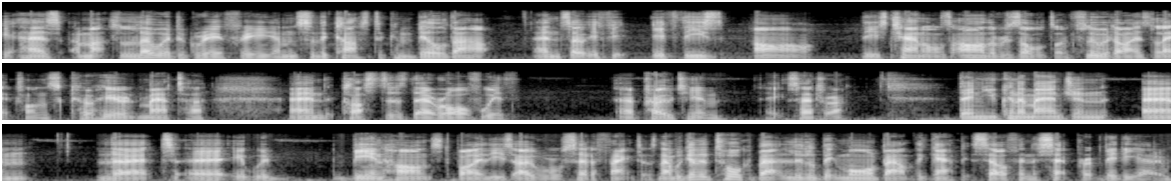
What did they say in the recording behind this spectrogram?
it has a much lower degree of freedom, so the cluster can build up. And so if, if these are these channels are the result of fluidized electrons, coherent matter, and clusters thereof with uh, protium, etc., then you can imagine um, that uh, it would be enhanced by these overall set of factors. Now we're going to talk about a little bit more about the gap itself in a separate video.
